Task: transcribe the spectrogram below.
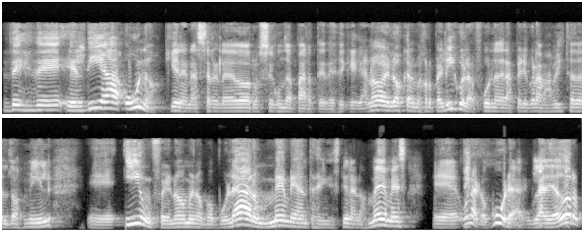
Desde el día uno quieren hacer Gladiador segunda parte. Desde que ganó el Oscar Mejor Película, fue una de las películas más vistas del 2000 eh, y un fenómeno popular, un meme antes de que existieran los memes. eh, una locura. Gladiador,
